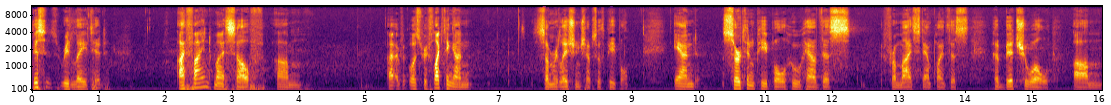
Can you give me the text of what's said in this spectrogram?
this is related. I find myself, um, I was reflecting on some relationships with people, and certain people who have this, from my standpoint, this habitual um,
